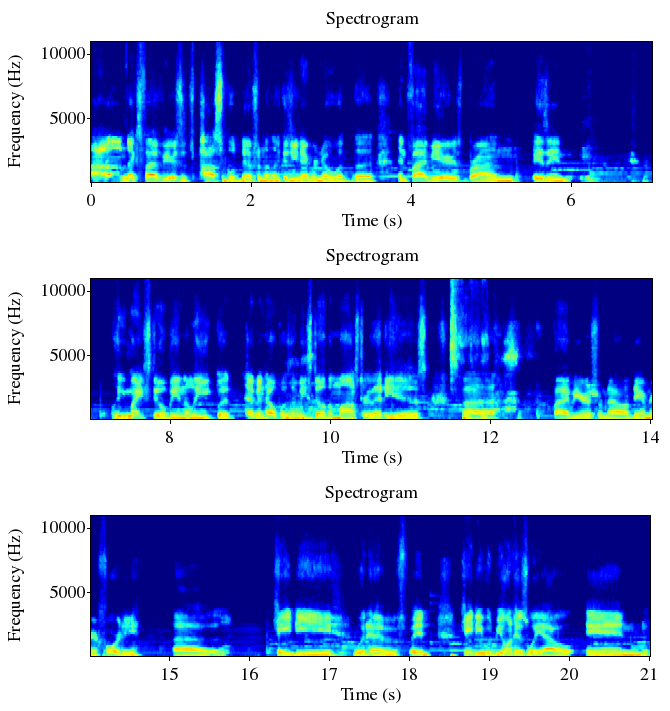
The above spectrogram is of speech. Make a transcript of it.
Uh, next five years, it's possible, definitely, because you never know what the in five years Brian isn't he might still be in the league, but heaven help us if he's still the monster that he is. Uh, five years from now, damn near forty. Uh, KD would have it. KD would be on his way out, and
